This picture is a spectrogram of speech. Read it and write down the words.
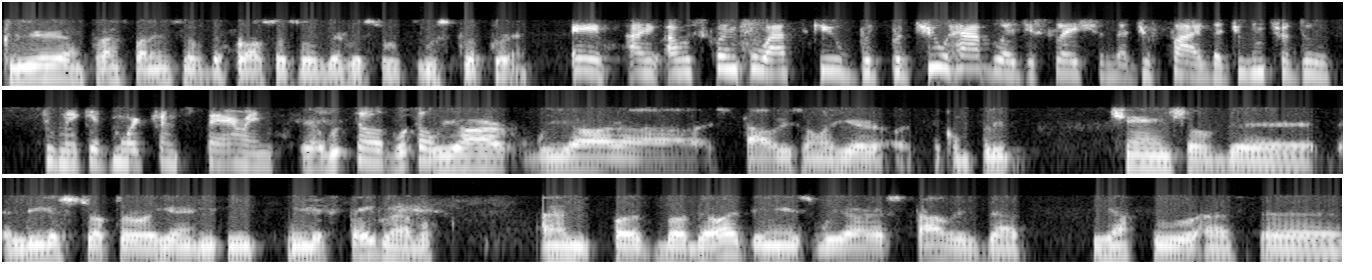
clear and transparency of the process of the restructuring. I, I was going to ask you, but but you have legislation that you filed that you introduced to make it more transparent. Yeah, we, so, so we are we are uh, established over here the complete change of the legal structure here in, in, in the state level, and but but the other thing is we are established that we have to uh, uh,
